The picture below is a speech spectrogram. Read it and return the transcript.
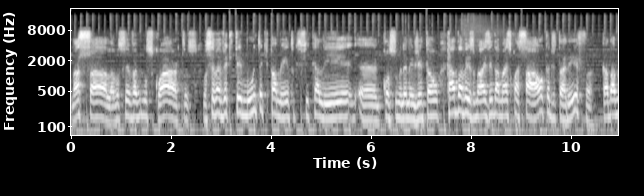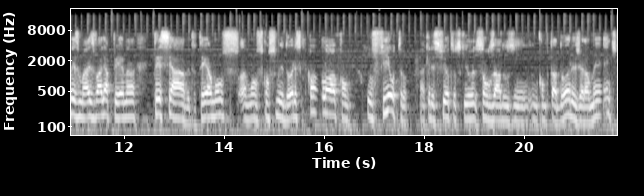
na sala, você vai nos quartos, você vai ver que tem muito equipamento que fica ali é, consumindo energia. Então, cada vez mais, ainda mais com essa alta de tarifa, cada vez mais vale a pena ter esse hábito. Tem alguns, alguns consumidores que colocam um filtro aqueles filtros que são usados em, em, computadores geralmente,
